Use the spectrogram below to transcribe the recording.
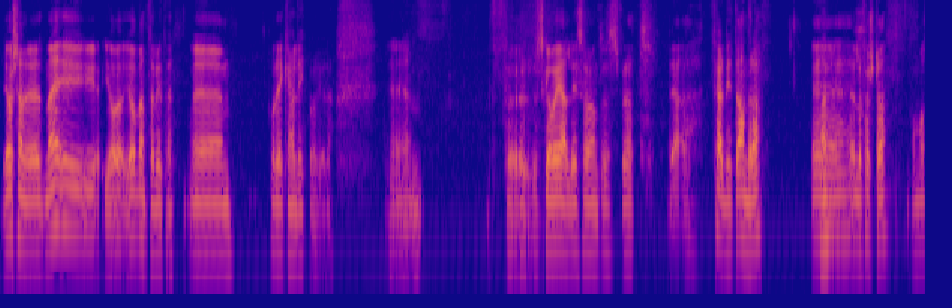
Jag känner att nej, jag, jag väntar lite. Eh, Och det kan jag lika bra göra. Eh, För ska jag vara ärlig så har jag inte spelat det färdigt andra. Eller första, om man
